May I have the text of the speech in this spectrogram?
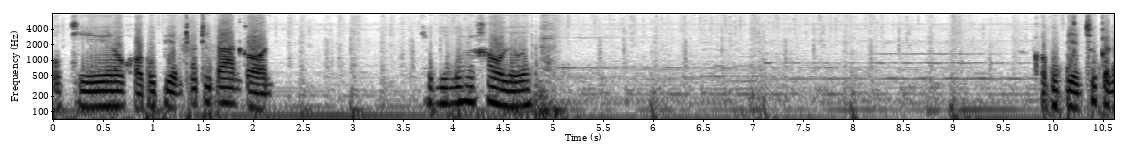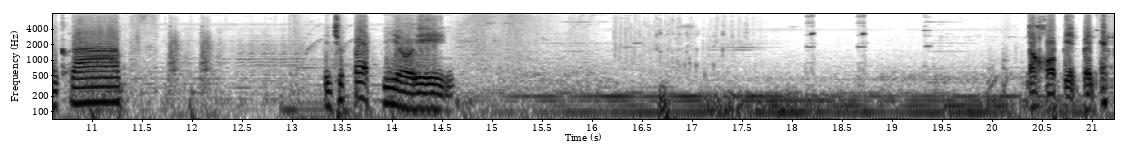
โอเค เราขอไปเปลี่ยนชุดที่บ้านก่อน ชุดนี้ไม่ค่อยเข้าเลยขอไปเปลี่ยนชุดก่อนนะครับ เป็นชุดแป๊บเดียวเอง เราขอเปลี่ยนเป็นแอค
